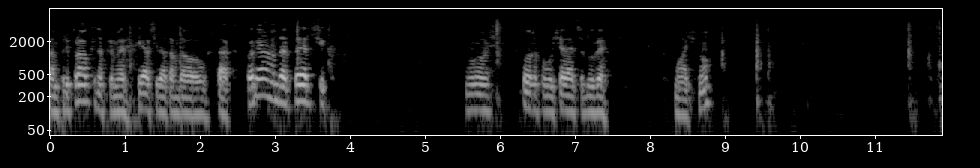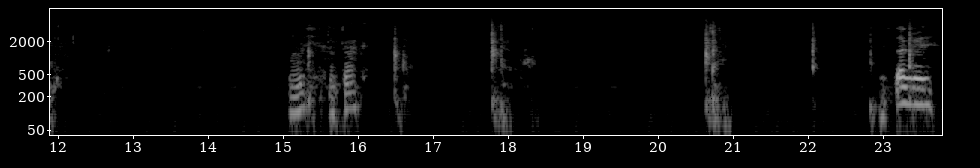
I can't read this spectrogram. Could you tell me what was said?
там приправки, наприклад, я завжди там давав так, коріандр, перчик. Ось, теж виходить дуже смачно. Ось, отак. Ось так, друзі.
